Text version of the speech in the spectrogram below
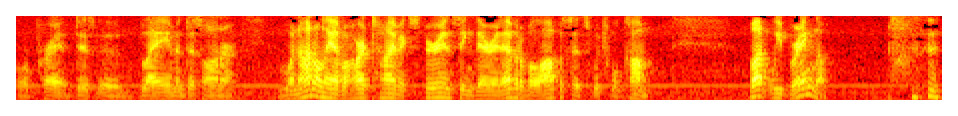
or pra- dis- uh, blame and dishonor. We not only have a hard time experiencing their inevitable opposites, which will come, but we bring them.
